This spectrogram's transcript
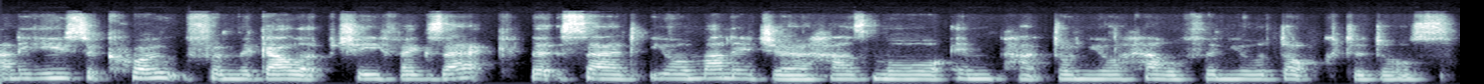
and he used a quote from the Gallup chief exec that said, "Your manager has more impact on your health than your doctor does."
